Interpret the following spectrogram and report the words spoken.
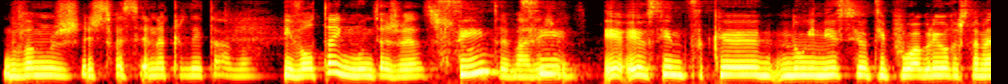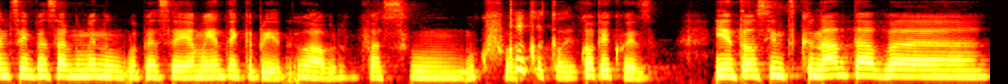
vamos, isto vai ser inacreditável. E voltei muitas vezes. Sim, sim. Eu, eu, sinto que no início, tipo, abri o restaurante sem pensar no menu. Eu pensei, amanhã tem que abrir. Eu abro, faço um, o que for. Qualquer coisa. Qualquer coisa. E então sinto que nada estava...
